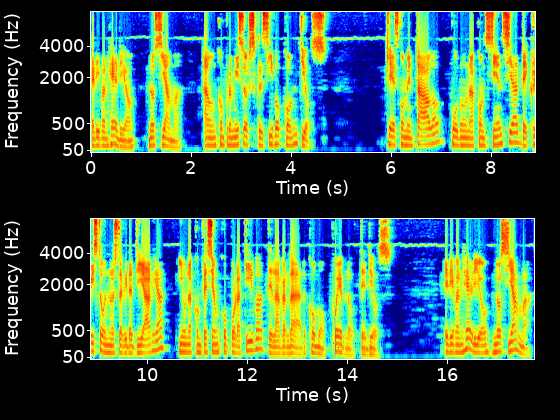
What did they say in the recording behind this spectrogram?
el Evangelio nos llama a un compromiso exclusivo con Dios, que es fomentado por una conciencia de Cristo en nuestra vida diaria y una confesión corporativa de la verdad como pueblo de Dios. El Evangelio nos llama,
